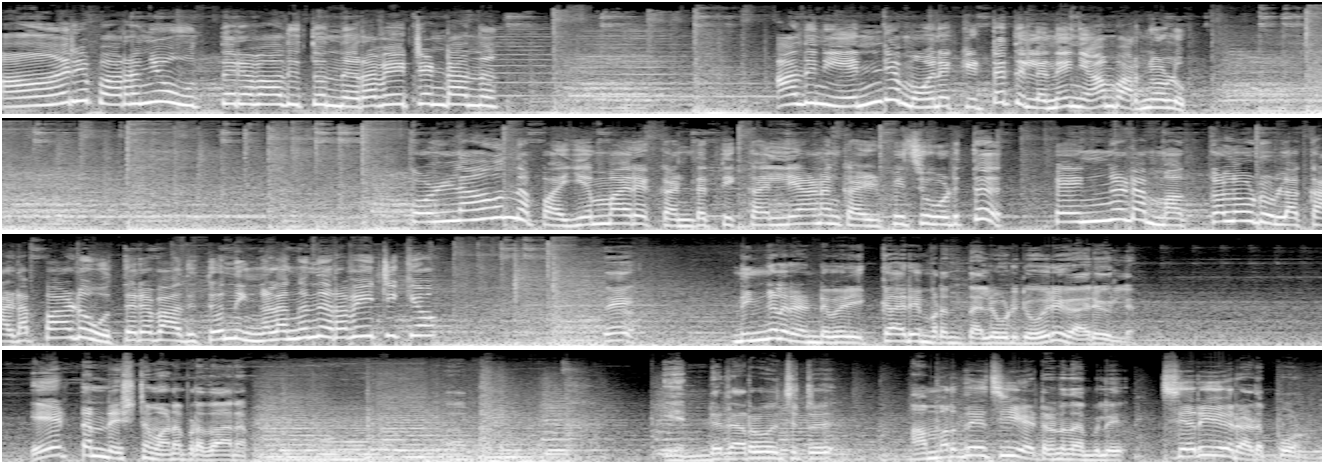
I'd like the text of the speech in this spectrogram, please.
ആര് പറഞ്ഞു ഉത്തരവാദിത്വം നിറവേറ്റണ്ടെന്ന്? അതിന് എന്റെ മോനെ കിട്ടത്തില്ലെന്നേ ഞാൻ പറഞ്ഞോളൂ. കൊള്ളാവുന്ന പയ്യന്മാരെ കണ്ടെത്തി കല്യാണം കഴിപ്പിച്ചു കൊടുത്ത് പെങ്ങടെ മക്കളോടുള്ള കടപ്പാടും ഉത്തരവാദിത്വം നിങ്ങളങ്ങ് നിറവേറ്റിക്കോ? ദേ, നിങ്ങൾ രണ്ടുപേരും ഇക്കാര്യം പറഞ്ഞ് തല്ലുകൂടിയിട്ട് ഒരു കാര്യമില്ല ഏട്ടന്റെ ഇഷ്ടമാണ് പ്രധാനം. എന്റെ ഒരു അറിവ് വെച്ചിട്ട് അമൃതേച്ചി ഏട്ടനും തമ്മിൽ ചെറിയൊരു അടുപ്പമുണ്ട്.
